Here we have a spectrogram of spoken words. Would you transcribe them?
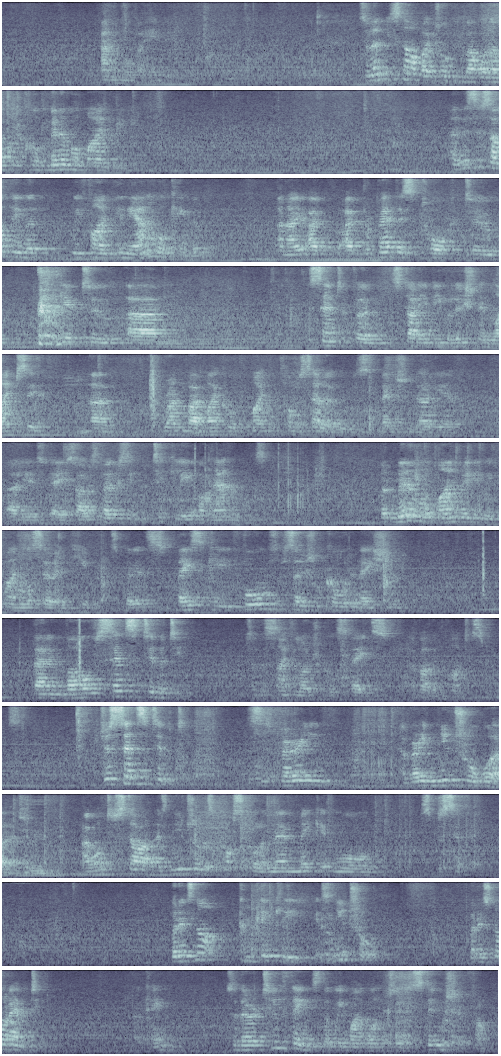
animal behavior. So let me start by talking about what I want to call minimal mind reading. And this is something that we find in the animal kingdom. And I, I, I prepared this talk to give to um, the Center for Study of Evolution in Leipzig, um, run by Michael, Michael Tomasello, who was mentioned earlier, earlier today. So I was focusing particularly on animals. But minimal mind reading we find also in humans, but it's basically forms of social coordination that involve sensitivity to the psychological states of other participants. just sensitivity. This is very a very neutral word. Mm. I want to start as neutral as possible and then make it more specific. But it's not completely, it's neutral, but it's not empty. Okay? So there are two things that we might want to distinguish it from.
